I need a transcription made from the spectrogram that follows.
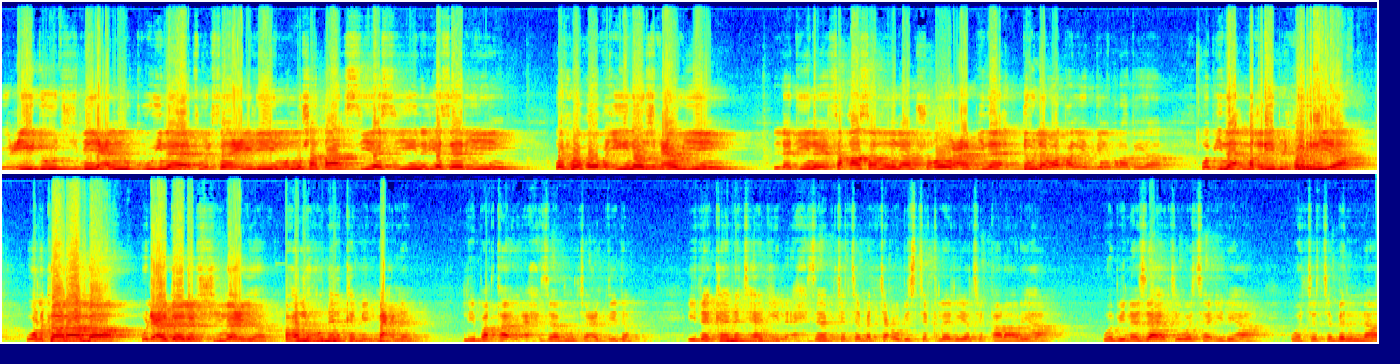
يعيد تجميع المكونات والفاعلين والنشطاء السياسيين اليساريين والحقوقيين والجمعويين الذين يتقاسمون مشروع بناء الدولة الوطنية الديمقراطية وبناء مغرب الحرية والكرامة والعدالة الاجتماعية. هل هناك من معنى لبقاء أحزاب متعددة؟ إذا كانت هذه الأحزاب تتمتع باستقلالية قرارها وبنزاهة وسائلها وتتبنى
